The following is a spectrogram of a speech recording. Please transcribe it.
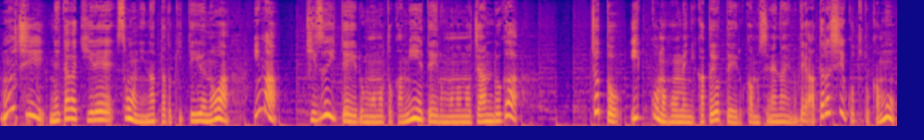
もしネタが切れそうになった時っていうのは今気づいているものとか見えているもののジャンルがちょっと一個の方面に偏っているかもしれないので新しいこととかも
